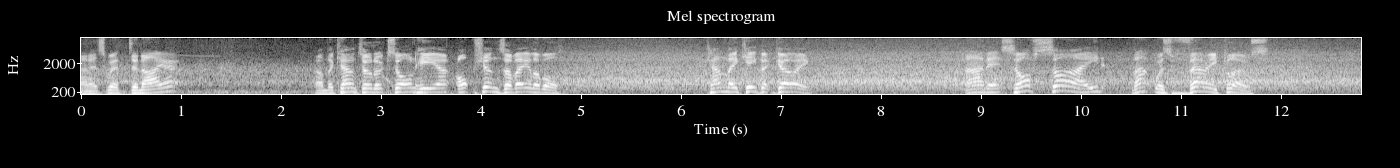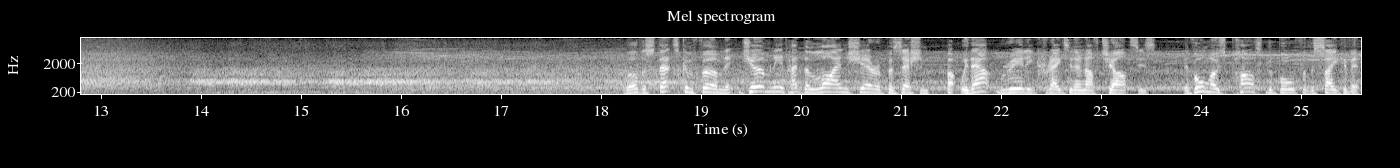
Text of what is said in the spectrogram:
And it's with Denier. And the counter looks on here. Options available. Can they keep it going? And it's offside. That was very close. Well, the stats confirm that Germany have had the lion's share of possession, but without really creating enough chances. They've almost passed the ball for the sake of it.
